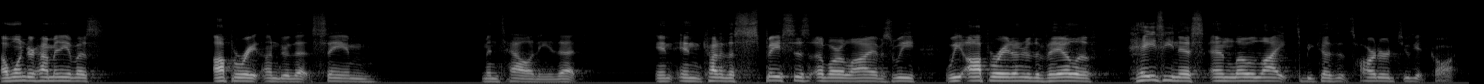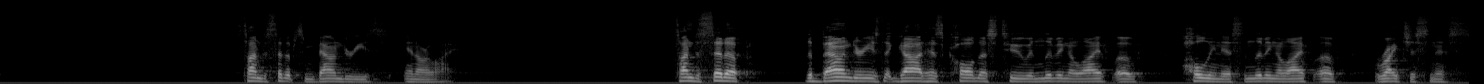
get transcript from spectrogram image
I wonder how many of us operate under that same mentality that in, in kind of the spaces of our lives, we, we operate under the veil of haziness and low light because it's harder to get caught. It's time to set up some boundaries in our life. It's time to set up the boundaries that God has called us to in living a life of holiness and living a life of righteousness.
